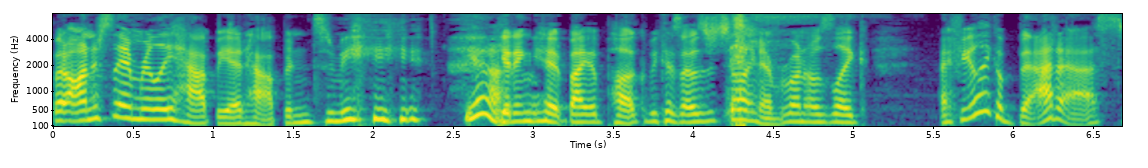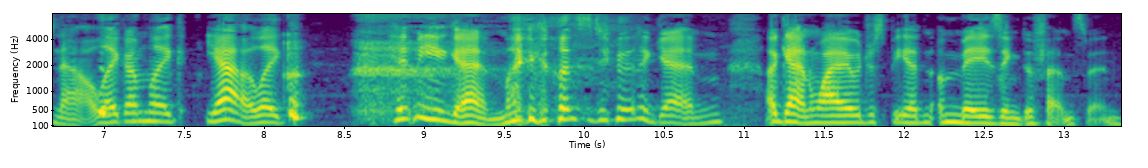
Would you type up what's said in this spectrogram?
But honestly i'm really happy it happened to me Yeah. getting hit by a puck because i was just telling everyone i was like i feel like a badass now. Like i'm like yeah like hit me again. Like let's do it again. Again why i would just be an amazing defenseman.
